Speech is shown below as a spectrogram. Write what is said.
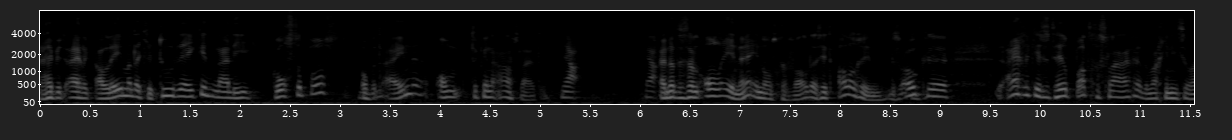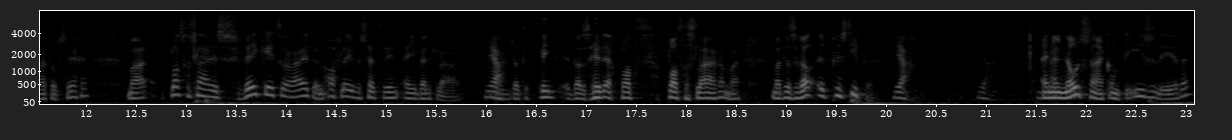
Heb je het eigenlijk alleen maar dat je toerekent naar die kostenpost op het einde om te kunnen aansluiten. Ja. Ja. En dat is dan all in, hè, in ons geval. Daar zit alles in. Dus ook, de, eigenlijk is het heel platgeslagen. Daar mag je niet zo hard op zeggen. Maar platgeslagen is V-ketel eruit, een afleverzet erin en je bent klaar. Ja. Dat, klinkt, dat is heel erg plat, platgeslagen, maar, maar dat is wel het principe. Ja. ja. En die noodzaak om te isoleren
